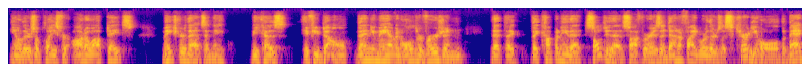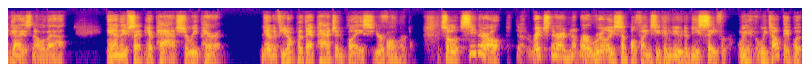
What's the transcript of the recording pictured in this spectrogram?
you know, there's a place for auto updates. Make sure that's enabled because if you don't, then you may have an older version that the, the company that sold you that software has identified where there's a security hole. The bad guys know that and they've sent you a patch to repair it. And if you don't put that patch in place, you're vulnerable. So see, there are, Rich, there are a number of really simple things you can do to be safer. We, we tell people,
